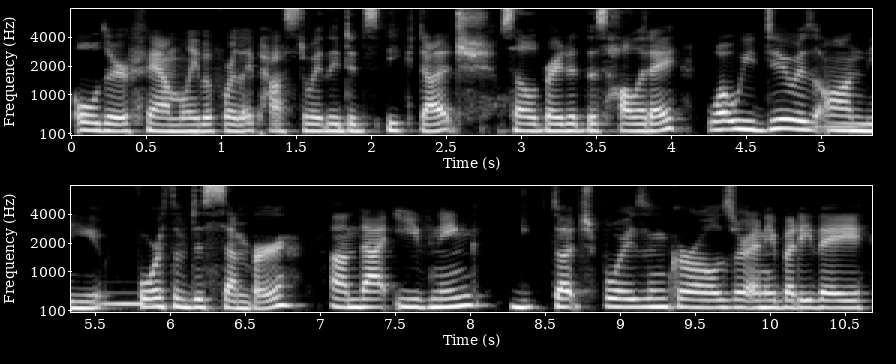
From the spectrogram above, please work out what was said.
older family, before they passed away, they did speak Dutch, celebrated this holiday. What we do is on the 4th of December, um, that evening, Dutch boys and girls or anybody, they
